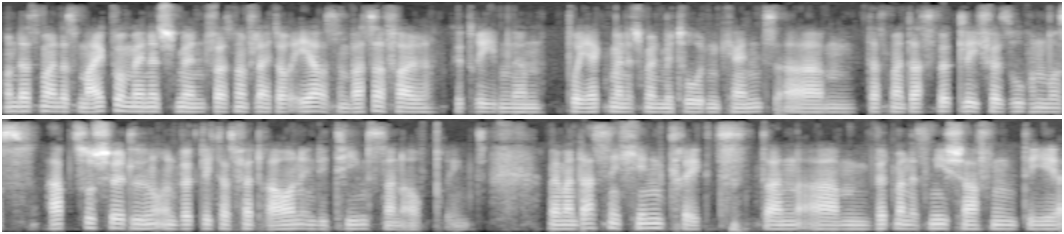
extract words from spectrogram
und dass man das Micromanagement, was man vielleicht auch eher aus dem Wasserfall getriebenen Projektmanagement-Methoden kennt, ähm, dass man das wirklich versuchen muss abzuschütteln und wirklich das Vertrauen in die Teams dann aufbringt. Wenn man das nicht hinkriegt, dann ähm, wird man es nie schaffen, die,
